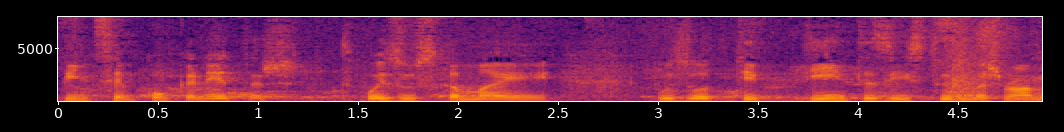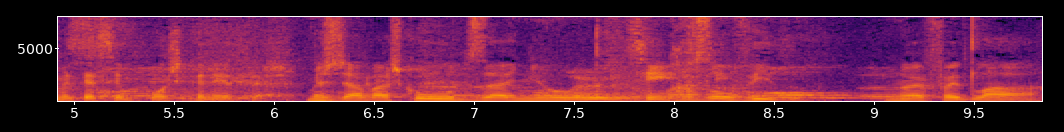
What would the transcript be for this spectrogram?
pinto sempre com canetas, depois uso também uso outro tipo de tintas e isso tudo, mas normalmente é sempre com as canetas. Mas já vais com o desenho sim, resolvido, sim. não é feito lá?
